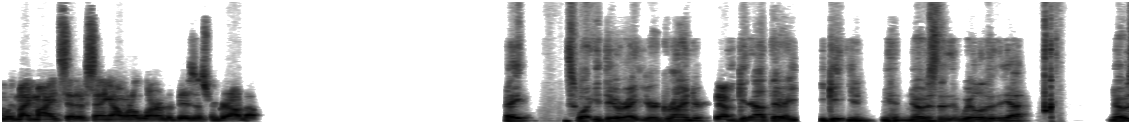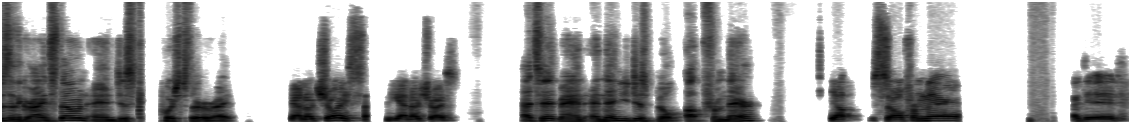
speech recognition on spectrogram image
with my mindset of saying, I want to learn the business from ground up. Hey, it's what you do, right? You're a grinder. Yep. You get out there, yep. You, get your nose the wheel of the, yeah, nose of the grindstone and just push through, right? You got no choice. You got no choice. That's it, man. And then you just built up from there. Yep. So from there, I did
